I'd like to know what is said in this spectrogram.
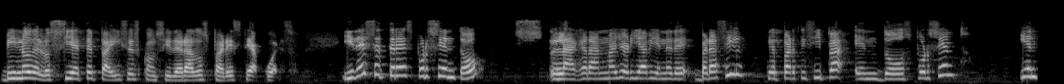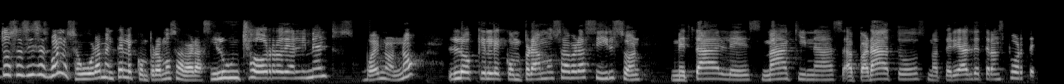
vino de los siete países considerados para este acuerdo. Y de ese 3%, la gran mayoría viene de Brasil, que participa en 2%. Y entonces dices, bueno, seguramente le compramos a Brasil un chorro de alimentos. Bueno, no. Lo que le compramos a Brasil son metales, máquinas, aparatos, material de transporte.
